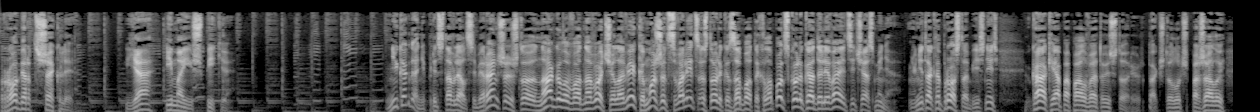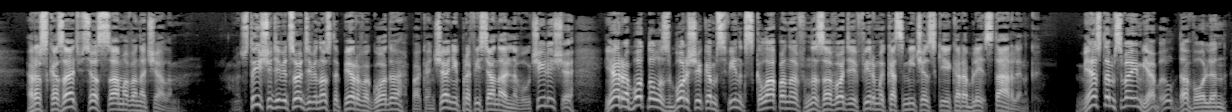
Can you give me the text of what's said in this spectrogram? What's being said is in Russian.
Роберт Шекли. Я и мои шпики. Никогда не представлял себе раньше, что на голову одного человека может свалиться столько забот и хлопот, сколько одолевает сейчас меня. Не так-то просто объяснить, как я попал в эту историю. Так что лучше, пожалуй, рассказать все с самого начала. С 1991 года, по окончании профессионального училища, я работал сборщиком сфинкс-клапанов на заводе фирмы «Космические корабли Старлинг». Местом своим я был доволен.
